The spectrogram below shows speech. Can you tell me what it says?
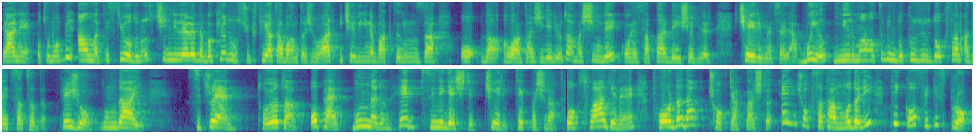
Yani otomobil almak istiyordunuz. Çinlilere de bakıyordunuz çünkü fiyat avantajı var. İçeriğine baktığınızda o da avantajlı geliyordu ama şimdi o hesaplar değişebilir. Chery mesela bu yıl 26.990 adet satıldı. Peugeot, Hyundai, Citroen, Toyota, Opel bunların hepsini geçti. Chery tek başına. Volkswagen'e, Ford'a da çok yaklaştı. En çok satan modeli Pico 8 Pro.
